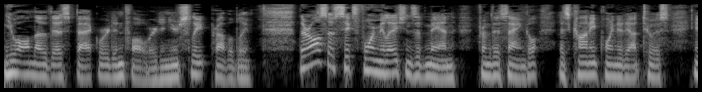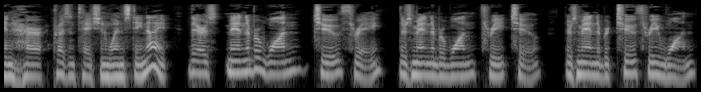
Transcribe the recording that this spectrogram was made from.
You all know this backward and forward in your sleep probably. There are also six formulations of man from this angle, as Connie pointed out to us in her presentation Wednesday night. There's man number one, two, three. There's man number one, three, two. There's man number 231.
